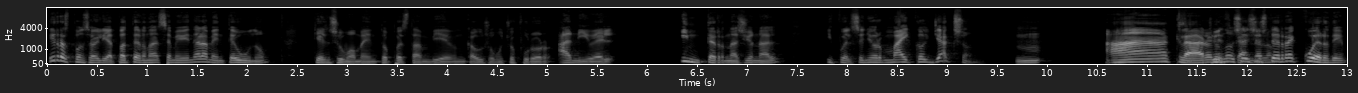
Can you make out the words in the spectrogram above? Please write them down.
irresponsabilidad paterna. Se me viene a la mente uno que en su momento pues también causó mucho furor a nivel internacional y fue el señor Michael Jackson. Mm, ah, claro. Yo no sé si usted recuerde.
